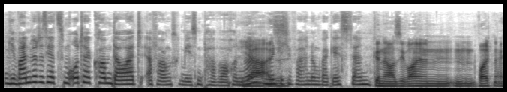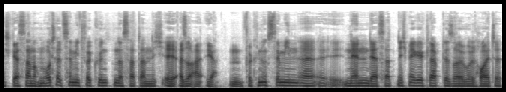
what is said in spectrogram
Äh, wann wird es jetzt zum Urteil kommen? Dauert erfahrungsgemäß ein paar Wochen, ne? Ja, also Mündliche Verhandlung war gestern. Genau, sie wollen, wollten eigentlich gestern noch einen Urteilstermin verkünden. Das hat dann nicht, äh, also äh, ja, einen Verkündungstermin äh, nennen. Das hat nicht mehr geklappt. Der soll wohl heute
